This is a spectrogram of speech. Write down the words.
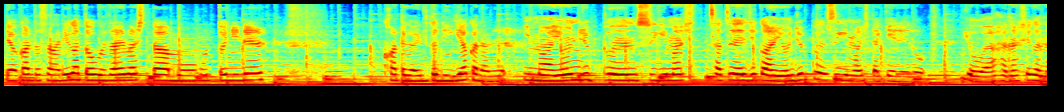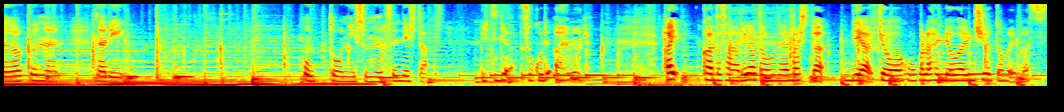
ではカンタさんありがとうございました。もう本当にね。方がいると賑やかだね。今40分過ぎまし撮影時間40分過ぎましたけれど今日は話が長くななり本当にすみませんでした。別にそこで謝る。はいカンタさんありがとうございました。では今日はここら辺で終わりにしようと思います。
